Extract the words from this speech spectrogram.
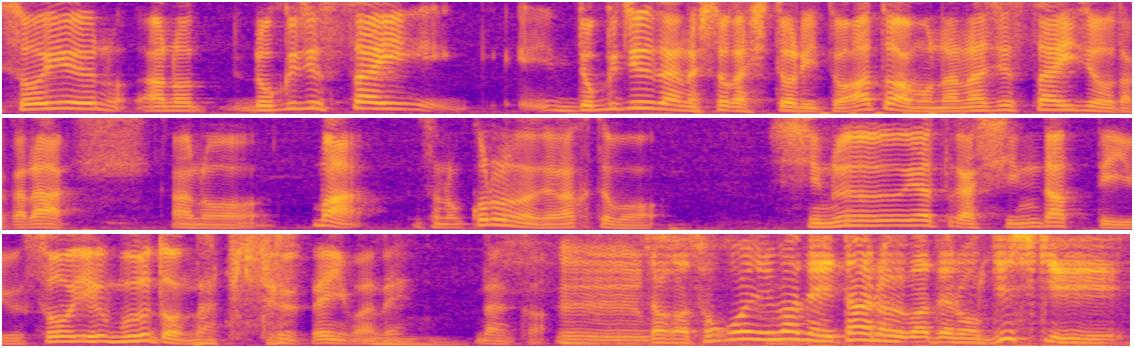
そういうのあの60歳60代の人が1人とあとはもう70歳以上だからあのまあそのコロナじゃなくても死ぬやつが死んだっていうそういうムードになってきてるね今ね、うん、なんか。うん。だからそこにまで至るまでの儀式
